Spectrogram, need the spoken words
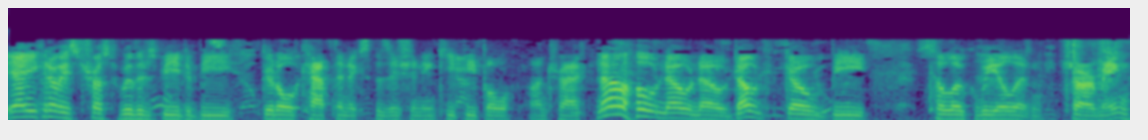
Yeah, you can always trust Withersby to be good old Captain Exposition and keep people on track. No, no, no, don't go be colloquial and charming.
